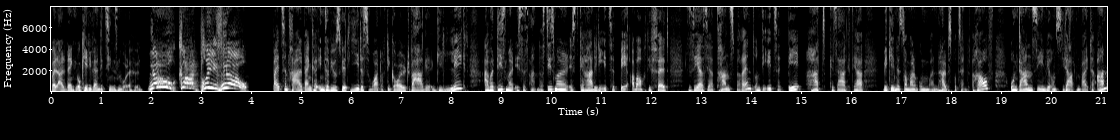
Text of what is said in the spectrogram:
weil alle denken, okay, die werden die Zinsen wohl erhöhen. No, God, please, no! Bei Zentralbanker-Interviews wird jedes Wort auf die Goldwaage gelegt, aber diesmal ist es anders. Diesmal ist gerade die EZB, aber auch die Fed sehr, sehr transparent und die EZB hat gesagt, ja, wir gehen jetzt nochmal um ein halbes Prozent rauf und dann sehen wir uns die Daten weiter an.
